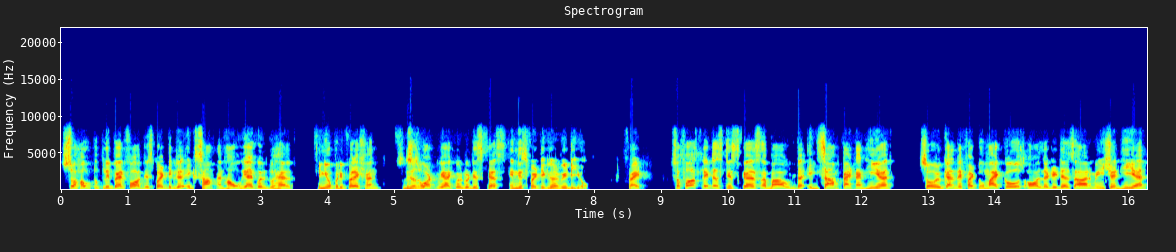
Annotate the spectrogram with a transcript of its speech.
So how to prepare for this particular exam and how we are going to help in your preparation. So this is what we are going to discuss in this particular video, right? So first let us discuss about the exam pattern here. So you can refer to my course. All the details are mentioned here.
